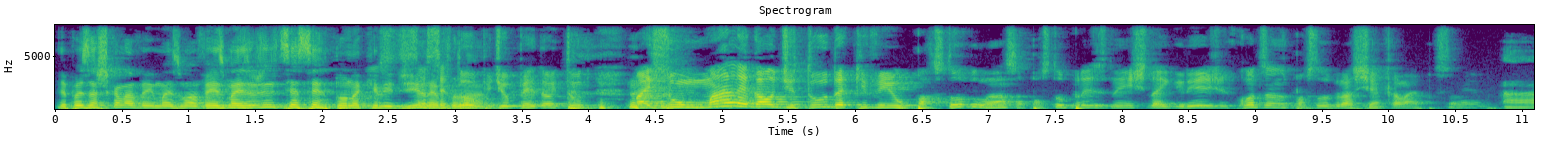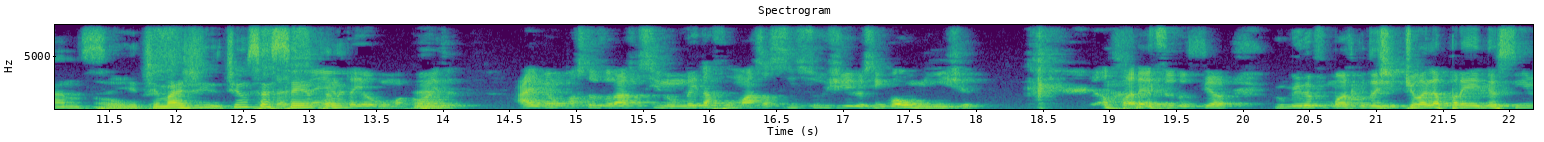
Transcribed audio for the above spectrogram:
Depois acho que ela veio mais uma vez, mas a gente se acertou naquele dia, se né? acertou, pediu perdão e tudo. Mas o mais legal de tudo é que veio o pastor Vilança, pastor presidente da igreja. Quantos anos o pastor Vilança tinha naquela época? Você lembra? Ah, não sei. Tinha mais de. Tinha uns 60, né? e alguma coisa. Aí vem o pastor Vilaça assim, no meio da fumaça, assim, surgiu, assim, igual um ninja. Aparecendo assim, ó, no meio da fumaça. Quando a gente olha pra ele assim,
